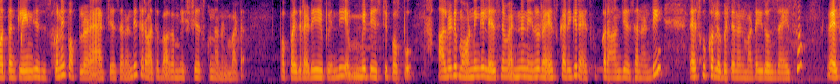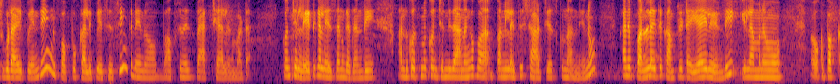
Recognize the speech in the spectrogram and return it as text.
మొత్తం క్లీన్ చేసేసుకొని పప్పులోనే యాడ్ చేశానండి. తర్వాత బాగా మిక్స్ చేసుకున్నాను అనమాట పప్పు అయితే రెడీ అయిపోయింది. ఎమ్మి టేస్టీ పప్పు. ఆల్రెడీ మార్నింగే లేచిన వెంటనే నేను రైస్ కడిగి రైస్ కుక్కర్ ఆన్ చేశానండి. రైస్ కుక్కర్లో పెట్టాను అనమాట ఈరోజు రైస్. రైస్ కూడా అయిపోయింది. ఇంక పప్పు కలిపేసేసి ఇంక నేను బాక్స్ అనేది ప్యాక్ చేయాలన్నమాట. కొంచెం లేట్గా లేసాను కదండి. అందుకోసమే కొంచెం నిదానంగా పనులు అయితే స్టార్ట్ చేసుకున్నాను నేను. కానీ పనులు అయితే కంప్లీట్ అయ్యాయిలేండి. ఇలా మనము ఒక పక్క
